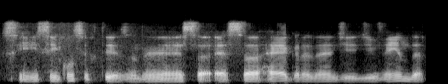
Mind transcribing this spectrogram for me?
Sim, sim, com certeza, né, essa, essa regra, né, de, de venda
